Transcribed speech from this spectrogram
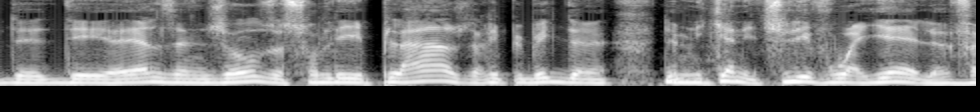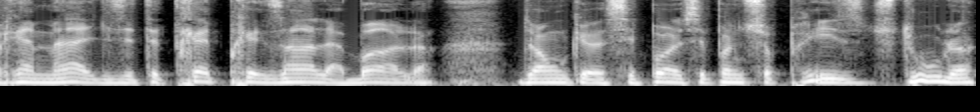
de- des Hells Angels sur les plages de République de- dominicaine et tu les voyais, là, vraiment, ils étaient très présents là-bas. Là-bas. Là. Donc, c'est pas c'est pas une surprise du tout. Là.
